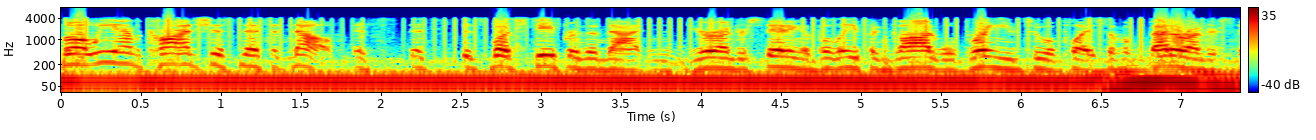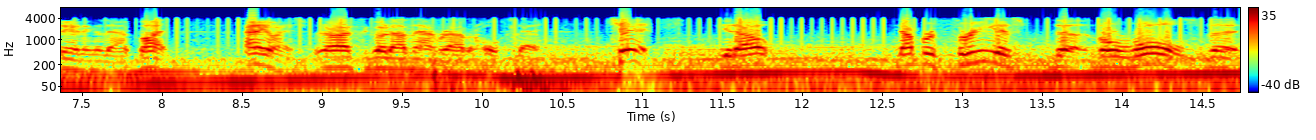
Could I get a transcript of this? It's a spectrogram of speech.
Well, we have consciousness, and no, it's it's it's much deeper than that. And your understanding of belief in God will bring you to a place of a better understanding of that. But, anyways, we don't have to go down that rabbit hole today. Kids, you know, number three is the, the roles. That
